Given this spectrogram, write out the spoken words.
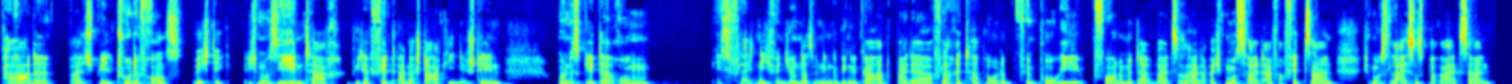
Paradebeispiel Tour de France wichtig. Ich muss jeden Tag wieder fit an der Startlinie stehen und es geht darum, ist vielleicht nicht den Jonas Wingegaard bei der Flachetappe oder für den Pogi vorne mit dabei zu sein, aber ich muss halt einfach fit sein, ich muss leistungsbereit sein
